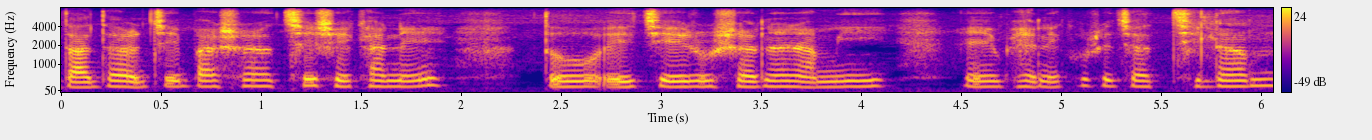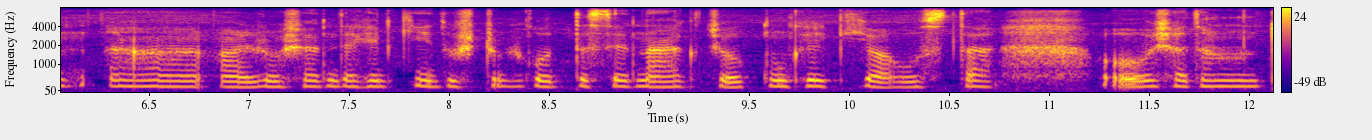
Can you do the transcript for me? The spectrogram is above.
দাদার যে বাসা আছে সেখানে। তো এই যে রোশান আর আমি ভ্যানে করে যাচ্ছিলাম। আর রোশান দেখেন কি দুষ্টুমি করতেছে, নাক, চোখ, মুখের কি অবস্থা। ও সাধারণত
